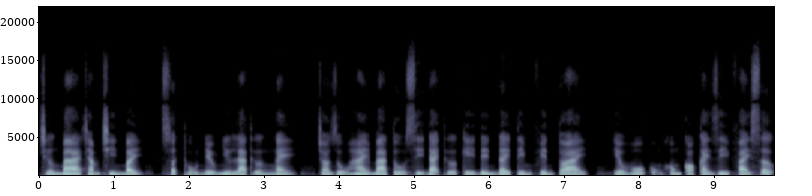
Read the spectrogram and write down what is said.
Chương 397 Xuất thủ nếu như là thường ngày Cho dù hai ba tu sĩ đại thừa kỳ đến đây tìm phiền toái Yêu hồ cũng không có cái gì phải sợ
